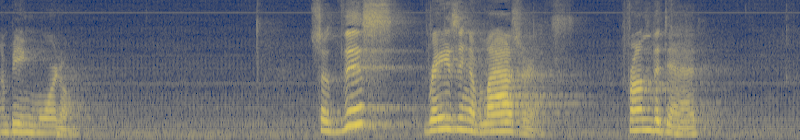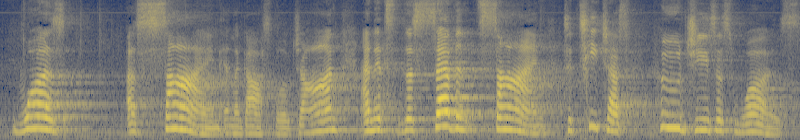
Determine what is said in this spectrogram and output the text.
and being mortal. So, this raising of Lazarus from the dead was a sign in the Gospel of John, and it's the seventh sign to teach us who Jesus was.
